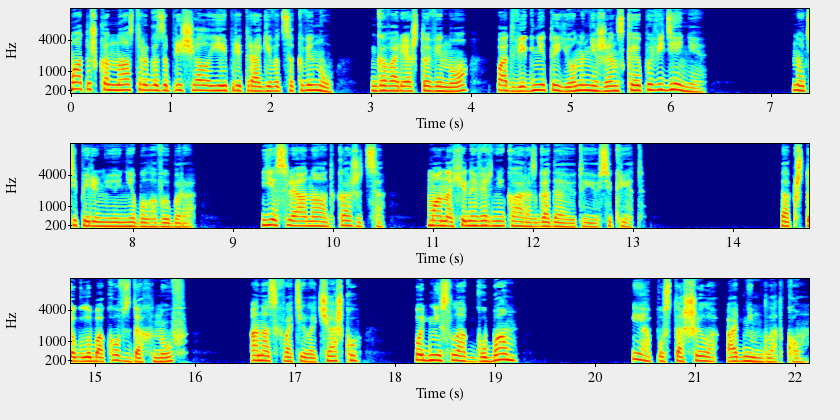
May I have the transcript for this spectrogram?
матушка настрого запрещала ей притрагиваться к вину, говоря, что вино подвигнет ее на неженское поведение. Но теперь у нее не было выбора. Если она откажется, монахи наверняка разгадают ее секрет. Так что, глубоко вздохнув, она схватила чашку, поднесла к губам и опустошила одним глотком.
